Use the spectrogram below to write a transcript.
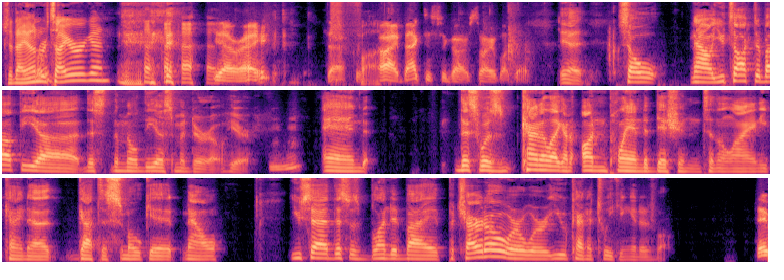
Should I unretire again? yeah, right, exactly. Fuck. All right, back to cigars. Sorry about that. yeah. So now you talked about the uh this the Mil Dias Maduro here, hmm and this was kind of like an unplanned addition to the line. You kind of got to smoke it. Now, you said this was blended by Pichardo, or were you kind of tweaking it as well? They,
